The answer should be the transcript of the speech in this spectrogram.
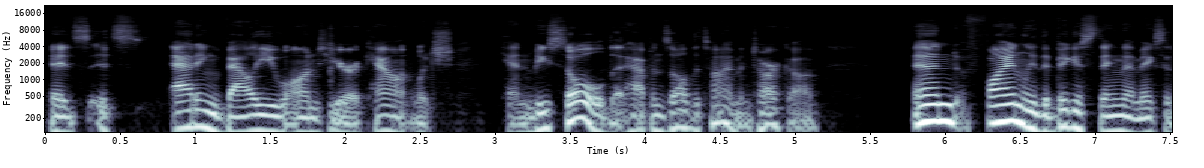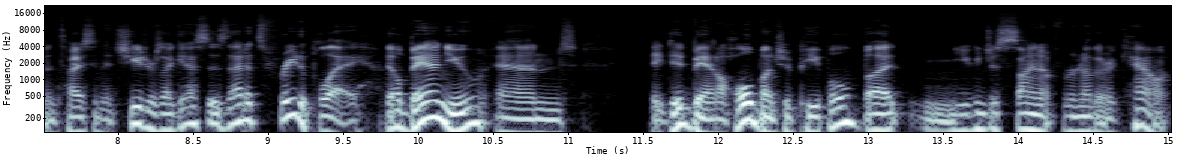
It's it's adding value onto your account, which can be sold. That happens all the time in Tarkov. And finally, the biggest thing that makes it enticing to cheaters, I guess, is that it's free to play. They'll ban you, and they did ban a whole bunch of people, but you can just sign up for another account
